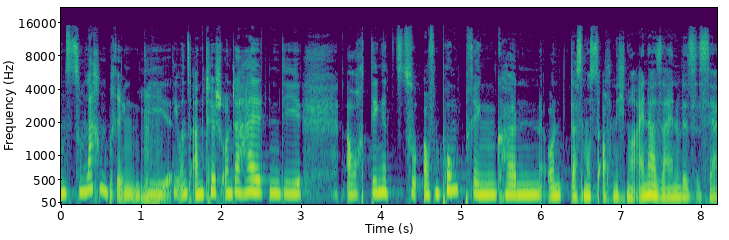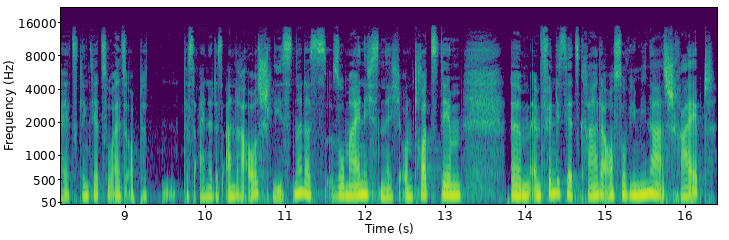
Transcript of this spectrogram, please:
uns zum Lachen bringen, die, mhm. die uns am Tisch unterhalten, die auch Dinge zu, auf den Punkt bringen können. Und das muss auch nicht nur einer sein. Es ist ja, jetzt klingt jetzt so, als ob das eine das andere ausschließt. Ne? Das, so meine ich es nicht. Und trotzdem ähm, empfinde ich es jetzt gerade auch so, wie Mina es schreibt.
